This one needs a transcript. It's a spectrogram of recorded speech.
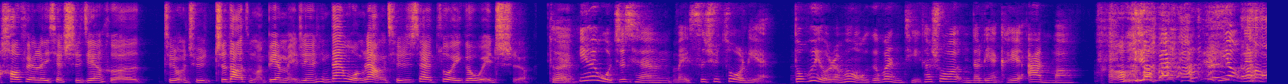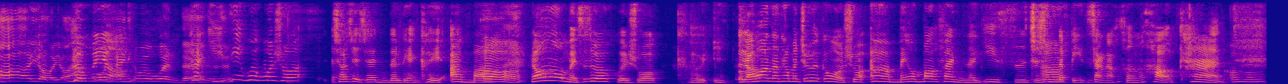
耗费了一些时间和这种去知道怎么变美这件事情。但是我们两个其实是在做一个维持。对，因为我之前每次去做脸，都会有人问我一个问题，他说：“你的脸可以按吗？”你有没有？你有没有？哦，有有有没有他一定会问的，他一定会问说：“小姐姐，你的脸可以按吗？”嗯然后呢，我每次都会回说可以。然后呢，他们就会跟我说啊，没有冒犯你的意思，只是你的鼻子长得很好看。嗯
